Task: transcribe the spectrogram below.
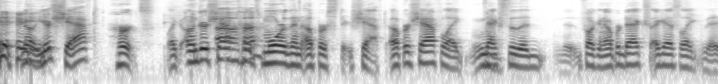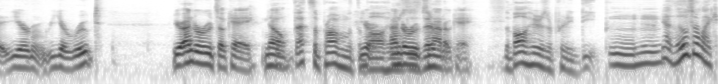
But, area. no, your shaft hurts. Like under shaft Uh-huh. hurts more than upper st- shaft. Upper shaft, like next to the uh, fucking upper decks, I guess. Like the, your your root, your under root's okay. No, That's the problem with the your ball hairs. under root's they're- not okay. The ball hairs are pretty deep. Yeah, those are like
